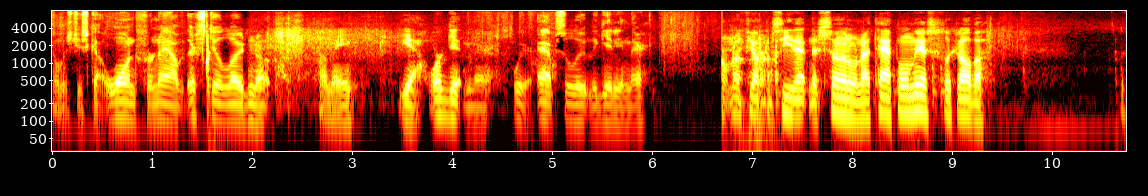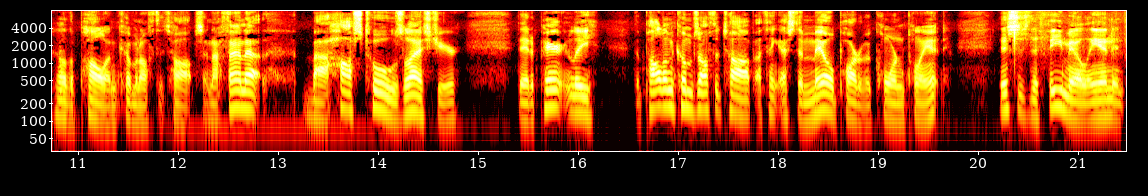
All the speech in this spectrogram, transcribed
Almost just got one for now, but they're still loading up. I mean, yeah, we're getting there. We're absolutely getting there. I don't know if y'all can see that in the sun when I tap on this. Look at all the Look at all the pollen coming off the tops. And I found out by Hoss Tools last year that apparently the pollen comes off the top. I think that's the male part of a corn plant. This is the female end, and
